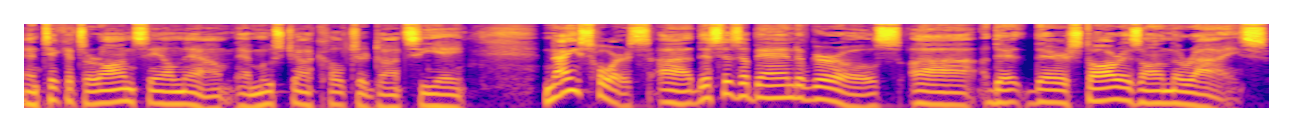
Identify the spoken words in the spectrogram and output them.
and tickets are on sale now at moosejawculture.ca. Nice Horse, uh, this is a band of girls. Uh, their, their star is on the rise.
